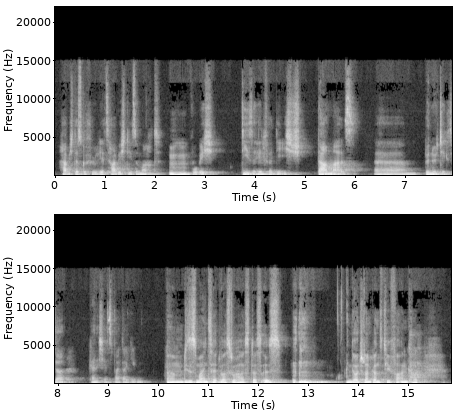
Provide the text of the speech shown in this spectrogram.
habe ich das Gefühl, jetzt habe ich diese Macht, mhm. wo ich diese Hilfe, die ich damals äh, benötigte, kann ich jetzt weitergeben. Ähm, dieses Mindset, was du hast, das ist in Deutschland ganz tief verankert.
